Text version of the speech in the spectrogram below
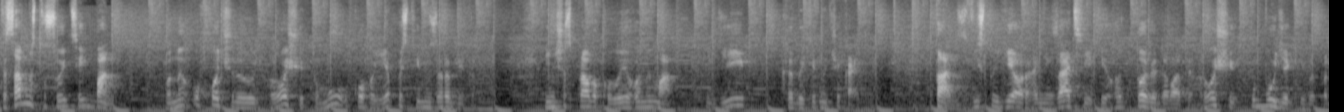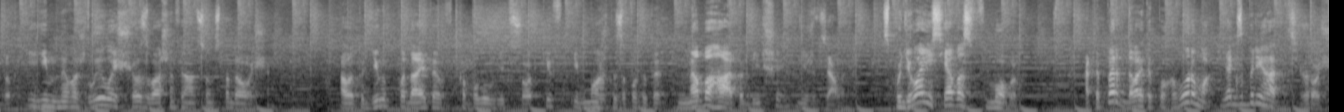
Те саме стосується і банків. Вони охоче дадуть гроші тому, у кого є постійний заробіток. Інша справа, коли його нема, тоді кредитів не чекайте. Так, звісно, є організації, які готові давати гроші у будь-який випадок, і їм не важливо, що з вашим фінансовим становищем. Але тоді ви попадаєте в кабалу відсотків і можете заплатити набагато більше, ніж взяли. Сподіваюсь, я вас вмовив. А тепер давайте поговоримо, як зберігати ці гроші.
